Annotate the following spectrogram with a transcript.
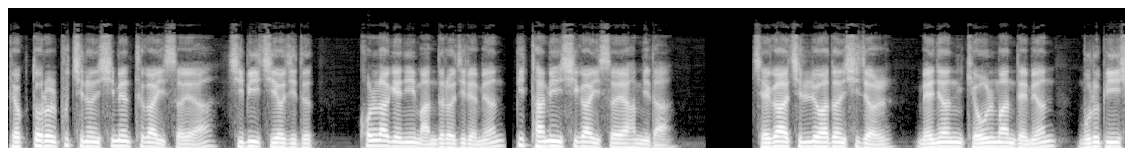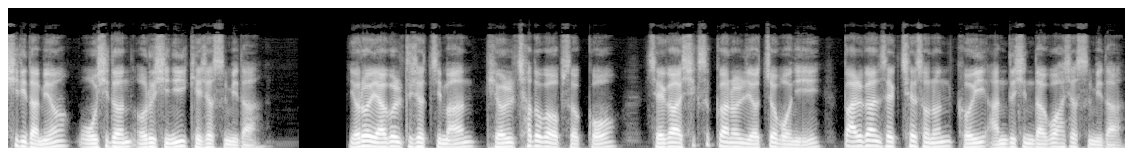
벽돌을 붙이는 시멘트가 있어야 집이 지어지듯 콜라겐이 만들어지려면 비타민 C가 있어야 합니다. 제가 진료하던 시절 매년 겨울만 되면 무릎이 시리다며 오시던 어르신이 계셨습니다. 여러 약을 드셨지만 별 차도가 없었고 제가 식습관을 여쭤보니 빨간색 채소는 거의 안 드신다고 하셨습니다.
